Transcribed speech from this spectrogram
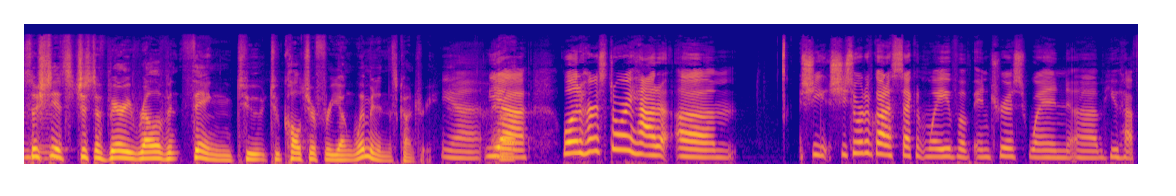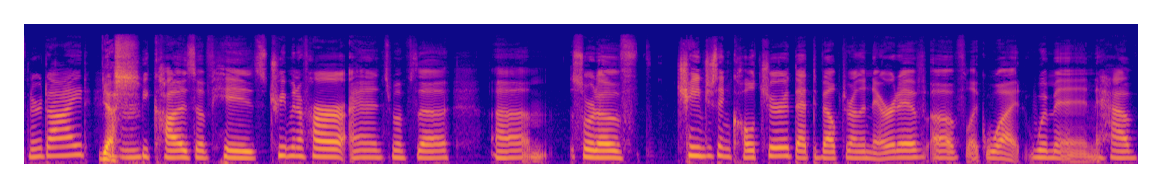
So she, it's just a very relevant thing to, to culture for young women in this country. Yeah. Yeah. well, and her story had um, she she sort of got a second wave of interest when um, Hugh Hefner died. Yes. because of his treatment of her and some of the um, sort of changes in culture that developed around the narrative of like what women have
